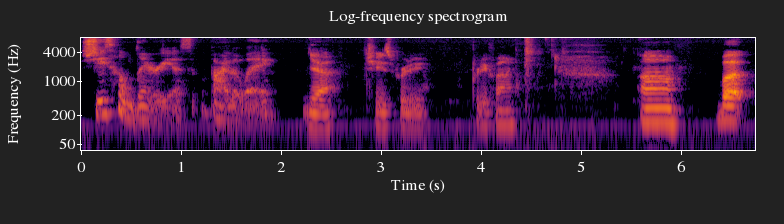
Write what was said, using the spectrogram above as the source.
She's hilarious, by the way. Yeah, she's pretty, pretty funny. Um, but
